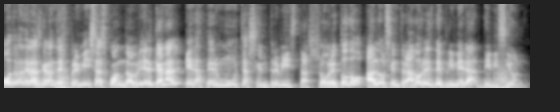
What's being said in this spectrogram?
Otra de las grandes premisas cuando abrí el canal era hacer muchas entrevistas, sobre todo a los entrenadores de primera división.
